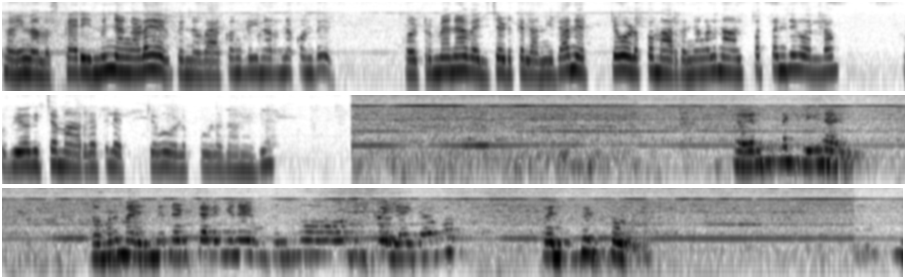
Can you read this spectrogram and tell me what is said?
Hi നമസ്കാരം. ഇന്ന് ഞങ്ങൾ പിന്നെ വാക്വം ക്ലീനറിനെ കൊണ്ട് വാട്ടർമാനെ വലിച്ചെടുക്കലാണ് ഇതാണ് ഏറ്റവും എളുപ്പ മാർഗം. ഞങ്ങൾ നാൽപ്പത്തഞ്ച് കൊല്ലം ഉപയോഗിച്ച മാർഗത്തിൽ ഏറ്റവും എളുപ്പമുള്ളതാണിത് ക്ലീനായി നമ്മൾ മരുന്നെല്ലാം അടിച്ചാൽ ഇങ്ങനെ ഉതിർന്നുകൊണ്ടിരിക്കുകയില്ല ഇതാകുമ്പോൾ വലിച്ചെടുത്തോളൂ.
